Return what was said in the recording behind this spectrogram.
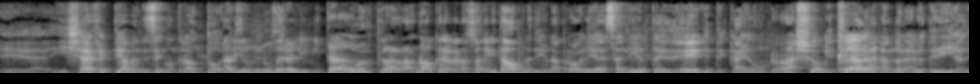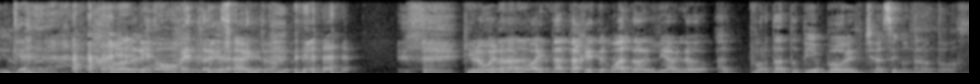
eh, y ya efectivamente se encontraron todos. Había un número limitado. ultra. No, creo que no son limitados, pero tiene una probabilidad de salirte de que te caiga un rayo mientras Claro. estás ganando la lotería. digamos. en el mismo momento. Exacto. Pero bueno, como hay tanta gente jugando al diablo por tanto tiempo, ya se encontraron todos.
